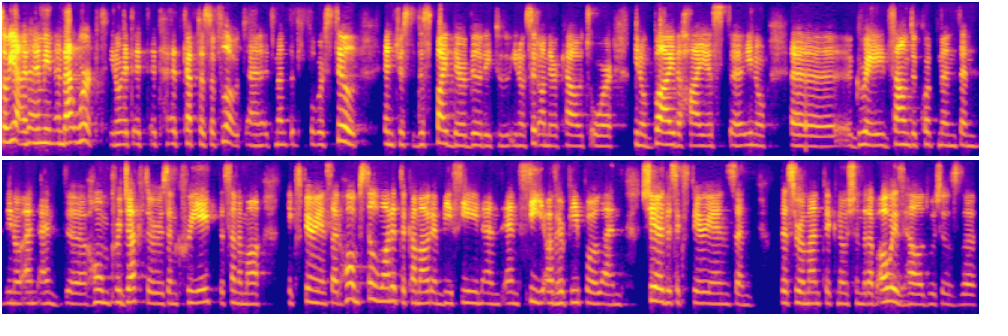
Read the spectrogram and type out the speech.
so yeah, and I mean, and that worked. You know, it, it it it kept us afloat, and it meant that people were still interested despite their ability to you know sit on their couch or you know buy the highest uh, you know uh, grade sound equipment and you know and and uh, home projectors and create the cinema experience at home still wanted to come out and be seen and and see other people and share this experience and this romantic notion that I've always held which is the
